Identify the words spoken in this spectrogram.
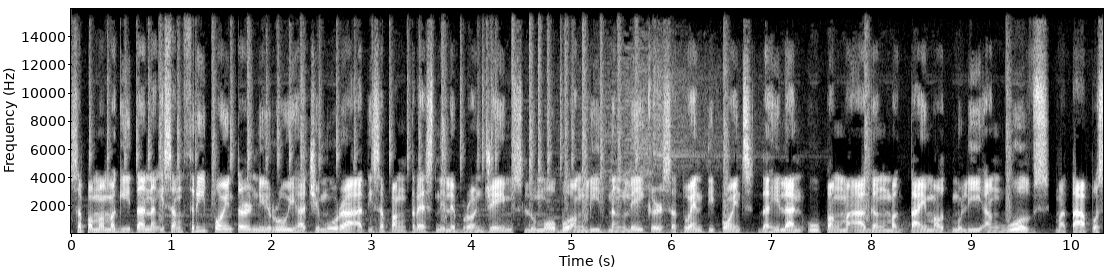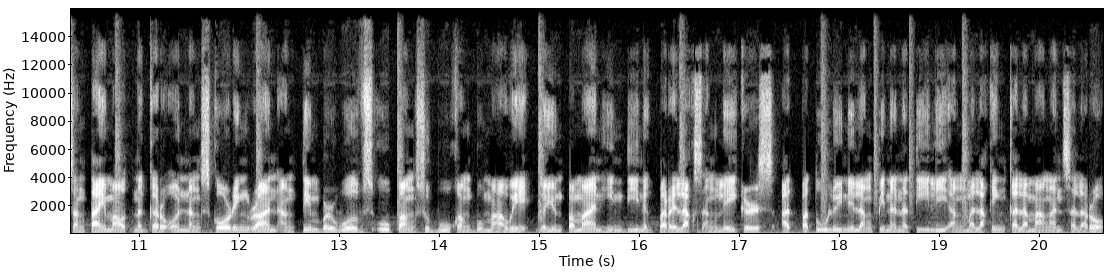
Sa pamamagitan ng isang 3-pointer ni Rui Hachimura at isa pang tres ni LeBron James, lumobo ang lead ng Lakers sa 20 points dahilan upang maagang mag-timeout muli ang Wolves. Matapos ang timeout, nagkaroon ng scoring run ang Timberwolves upang subukang bumawi. Gayunpaman, hindi nagpa-relax ang Lakers at patuloy nilang pinanatili ang malaking kalamangan sa laro.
